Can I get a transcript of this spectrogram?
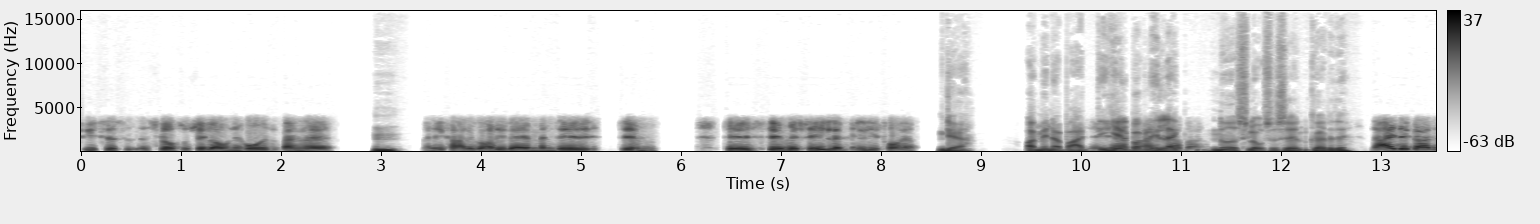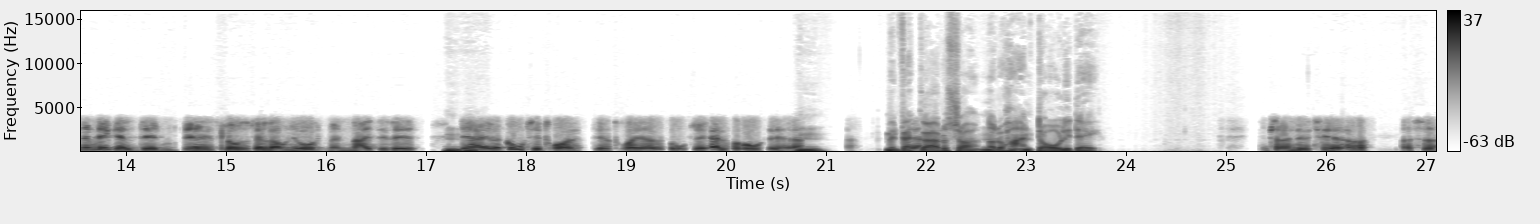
sige til at slå sig selv oven i hovedet, man, øh, Mm. man ikke har det godt i dag, men det, det, det, det er vist helt almindeligt, tror jeg. Ja. Og jeg mener bare, det jeg hjælper bare- vel heller ikke bare- noget at slå sig selv, gør det det? Nej, det gør det nemlig ikke. Altså, det, det slår sig selv oven i hovedet, men nej, det, det, Mm. det har jeg været god til, tror jeg. Det tror jeg, jeg har været god til. Alt for god til, ja. Mm. Men hvad Ja. gør du så, når du har en dårlig dag? så er jeg nødt til at... Altså,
